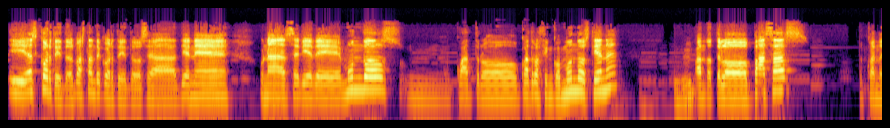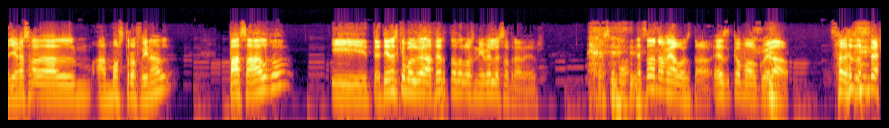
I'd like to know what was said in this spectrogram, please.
y es cortito, es bastante cortito. O sea, tiene una serie de mundos, mm, cuatro, cuatro o cinco mundos tiene. Cuando te lo pasas, cuando llegas al, al monstruo final, pasa algo y te tienes que volver a hacer todos los niveles otra vez. Eso no, eso no me ha gustado. Es como, cuidado. ¿Sabes? O sea,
